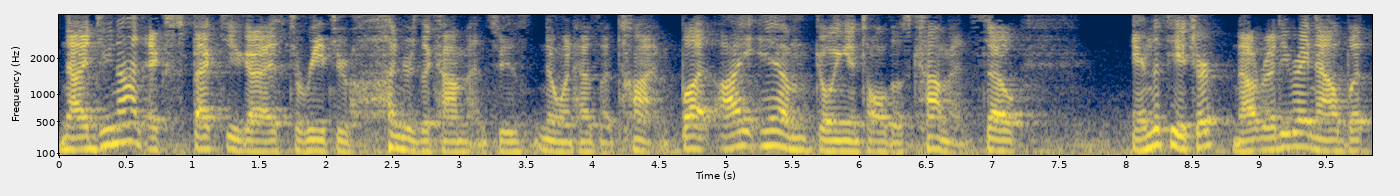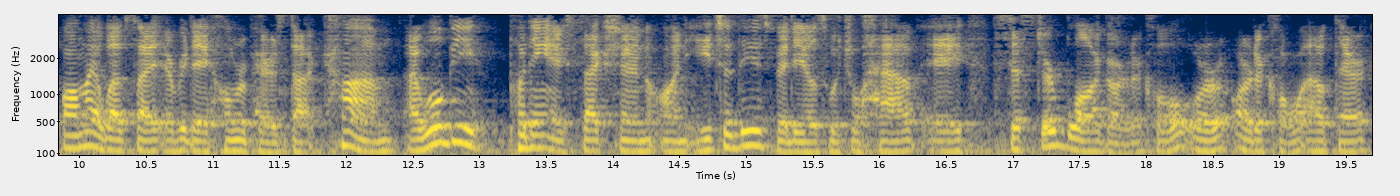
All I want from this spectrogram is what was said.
Now, I do not expect you guys to read through hundreds of comments because no one has that time, but I am going into all those comments. So in the future, not ready right now, but on my website, everydayhomerepairs.com, I will be putting a section on each of these videos, which will have a sister blog article or article out there.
